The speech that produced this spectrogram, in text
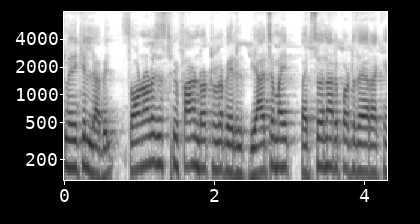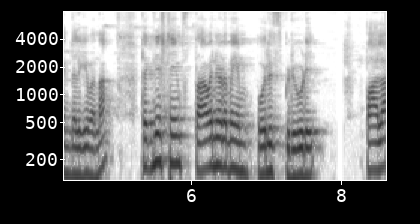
ക്ലിനിക്കൽ ലാബിൽ സോണോളജിസ്റ്റ് വിഭാഗം ഡോക്ടറുടെ പേരിൽ വ്യാജമായി പരിശോധനാ റിപ്പോർട്ട് തയ്യാറാക്കി നൽകിവന്ന ടെക്നീഷ്യനെയും സ്ഥാപനയുടമയും പോലീസ് പിടികൂടി. പാലാ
